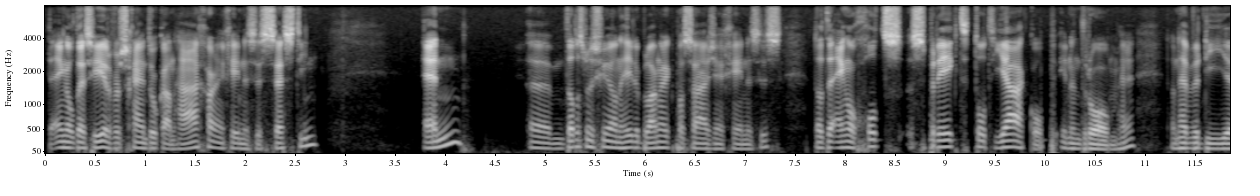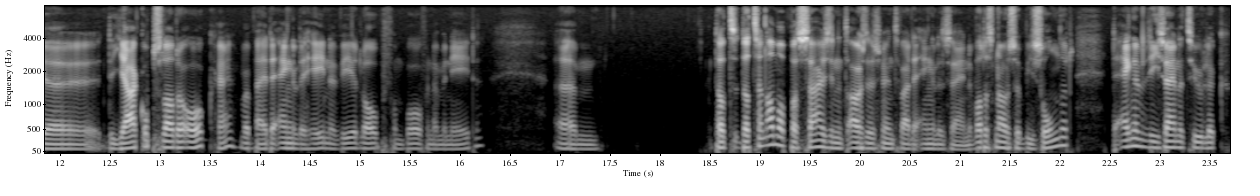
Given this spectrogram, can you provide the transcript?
De engel des Heren verschijnt ook aan Hagar in Genesis 16. En Ehm, dat is misschien wel een hele belangrijke passage in Genesis. Dat de engel Gods spreekt tot Jacob in een droom. Hè? Dan hebben we die, eh, de Jacobsladder ook, hè? waarbij de engelen heen en weer lopen van boven naar beneden. Ehm, dat, dat zijn allemaal passages in het Oude Testament waar de engelen zijn. Wat is nou zo bijzonder? De engelen die zijn natuurlijk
